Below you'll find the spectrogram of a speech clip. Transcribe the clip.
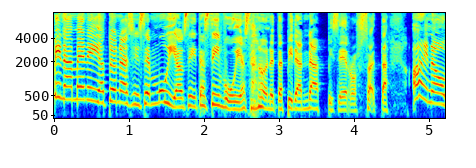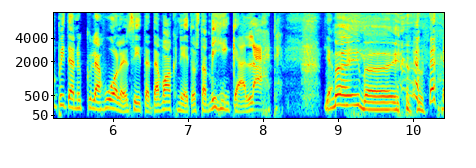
minä menin ja tönäsin sen muijan siitä sivuun ja sanoin, että pidän näppiserossa, että aina on pitänyt kyllä huolen siitä, että Vagni ei tuosta mihinkään lähde. Ja, Mei mei.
